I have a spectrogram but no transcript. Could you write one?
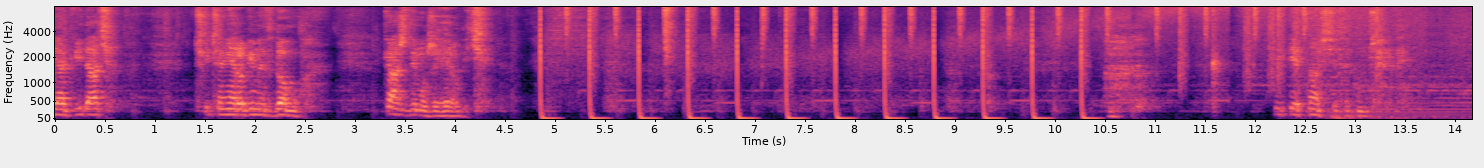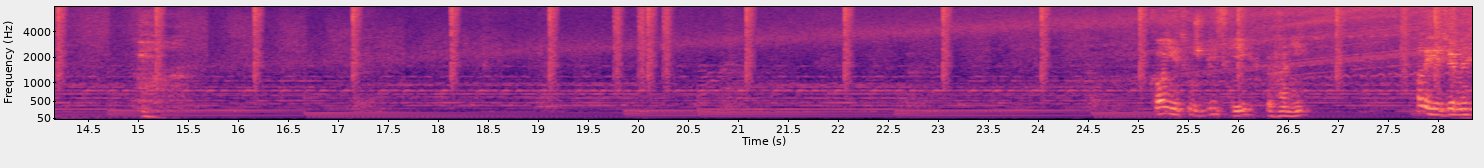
Jak widać, ćwiczenia robimy w domu. Każdy może je robić. I 15 sekund przerwy. Koniec już bliski, kochani. Ale jedziemy.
